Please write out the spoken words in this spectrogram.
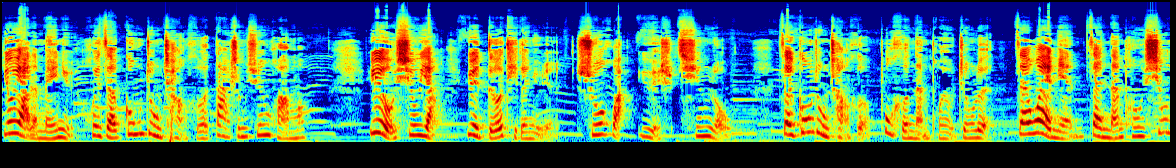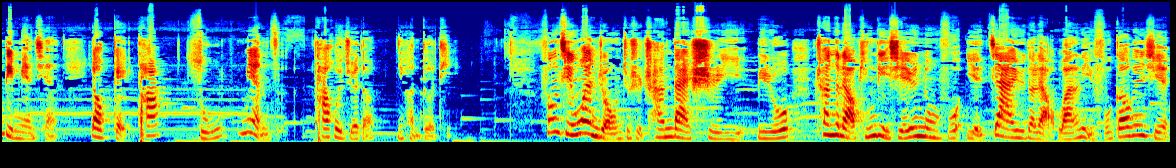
优雅的美女会在公众场合大声喧哗吗？越有修养、越得体的女人，说话越是轻柔。在公众场合不和男朋友争论，在外面，在男朋友兄弟面前要给他足面子，他会觉得你很得体。风情万种就是穿戴适宜，比如穿得了平底鞋、运动服，也驾驭得了晚礼服、高跟鞋，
